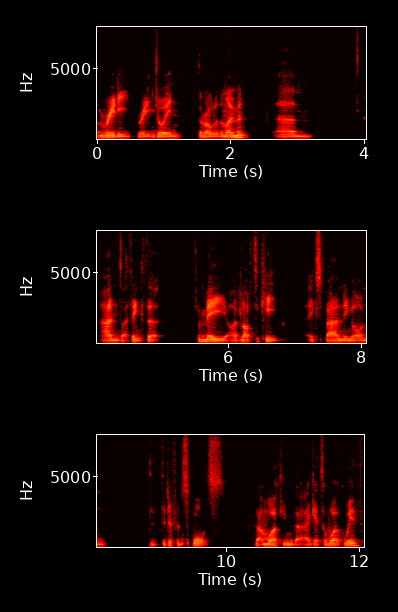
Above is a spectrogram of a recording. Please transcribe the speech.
I'm really really enjoying the role at the moment, um, and I think that for me, I'd love to keep expanding on the, the different sports that I'm working that I get to work with.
